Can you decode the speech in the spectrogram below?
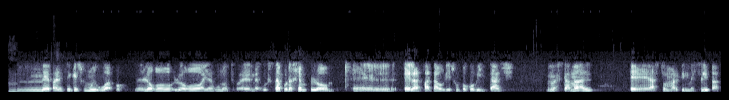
Mm. me parece que es muy guapo. Luego, luego hay algún otro, ¿eh? Me gusta, por ejemplo, el, el Alfa Tauri es un poco vintage, no está mal. Eh, Aston Martin me flipa,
